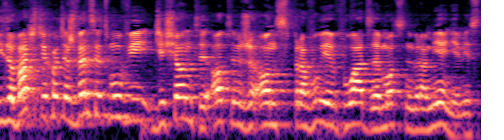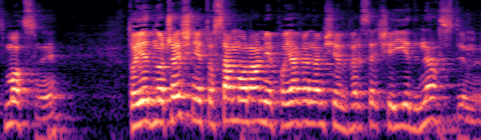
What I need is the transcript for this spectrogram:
I zobaczcie, chociaż werset mówi dziesiąty o tym, że on sprawuje władzę mocnym ramieniem, jest mocny, to jednocześnie to samo ramię pojawia nam się w wersecie jedenastym.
